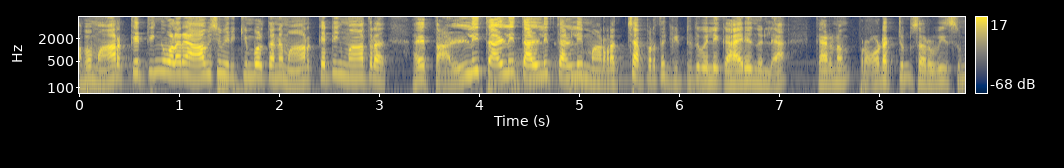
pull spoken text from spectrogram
അപ്പോൾ മാർക്കറ്റിംഗ് വളരെ ആവശ്യം ആവശ്യമിരിക്കുമ്പോൾ തന്നെ മാർക്കറ്റിംഗ് മാത്രം അതായത് തള്ളി തള്ളി തള്ളി തള്ളി മറച്ചപ്പുറത്ത് കിട്ടിയിട്ട് വലിയ കാര്യമൊന്നുമില്ല. കാരണം പ്രോഡക്റ്റും സർവീസും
